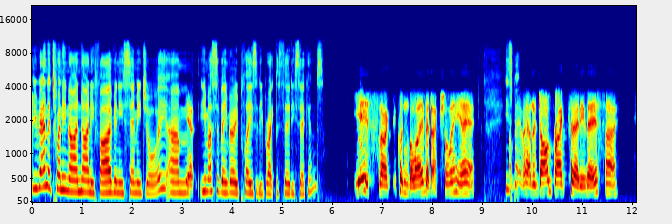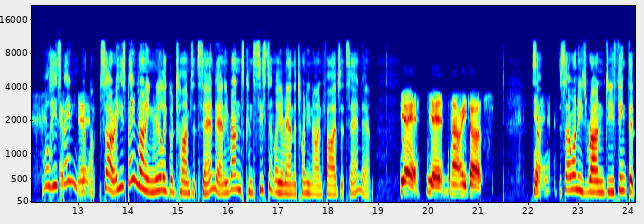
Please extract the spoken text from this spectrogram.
He ran at twenty nine ninety five in his semi joy. Um, Yep. You must have been very pleased that he broke the thirty seconds. yes, I couldn't believe it actually. Yeah, He's I've been, never had a dog break thirty there, so well, he's it- been yeah. uh, sorry. He's been running really good times at Sandown. He runs consistently around the twenty nine fives at Sandown. Yeah, yeah. No, he does. So, yeah. so on his run, do you think that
